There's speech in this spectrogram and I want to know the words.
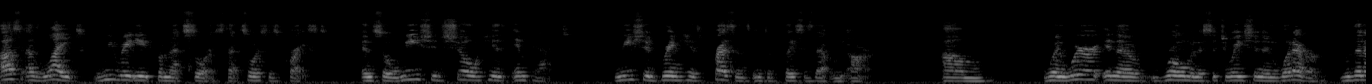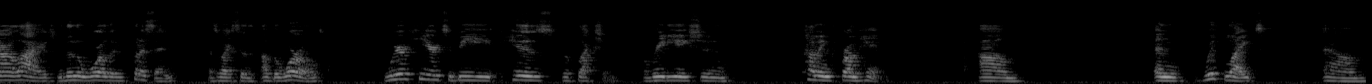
us as light, we radiate from that source. That source is Christ. And so, we should show his impact. We should bring his presence into places that we are. Um, when we're in a room, in a situation, and whatever, within our lives, within the world that he put us in, that's why it says of the world, we're here to be his reflection, a radiation coming from him. Um, and with light, um,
